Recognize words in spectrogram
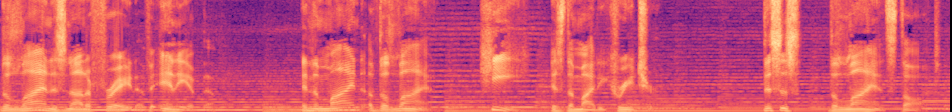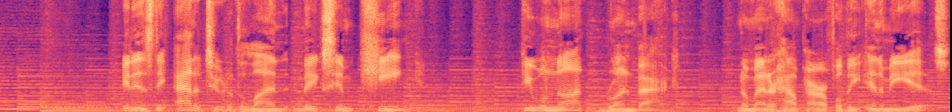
The lion is not afraid of any of them. In the mind of the lion, he is the mighty creature. This is the lion's thought. It is the attitude of the lion that makes him king. He will not run back, no matter how powerful the enemy is,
